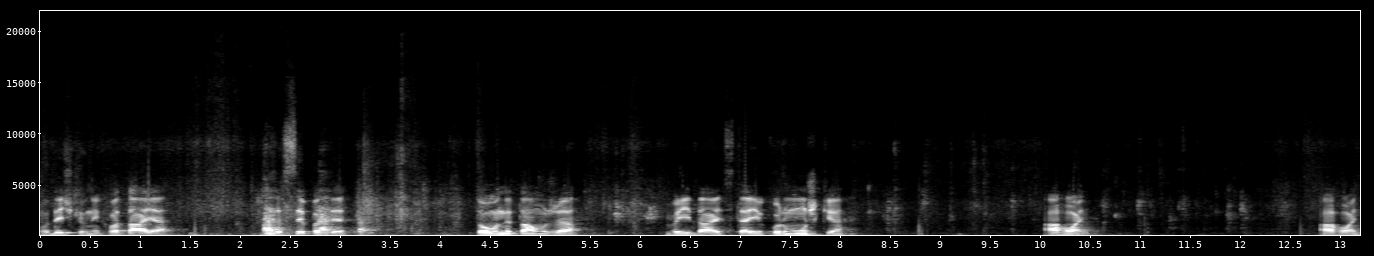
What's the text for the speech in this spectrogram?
Водички в них вистачає. Засипати. То вони там вже виїдають з тієї кормушки. Огонь. Огонь.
